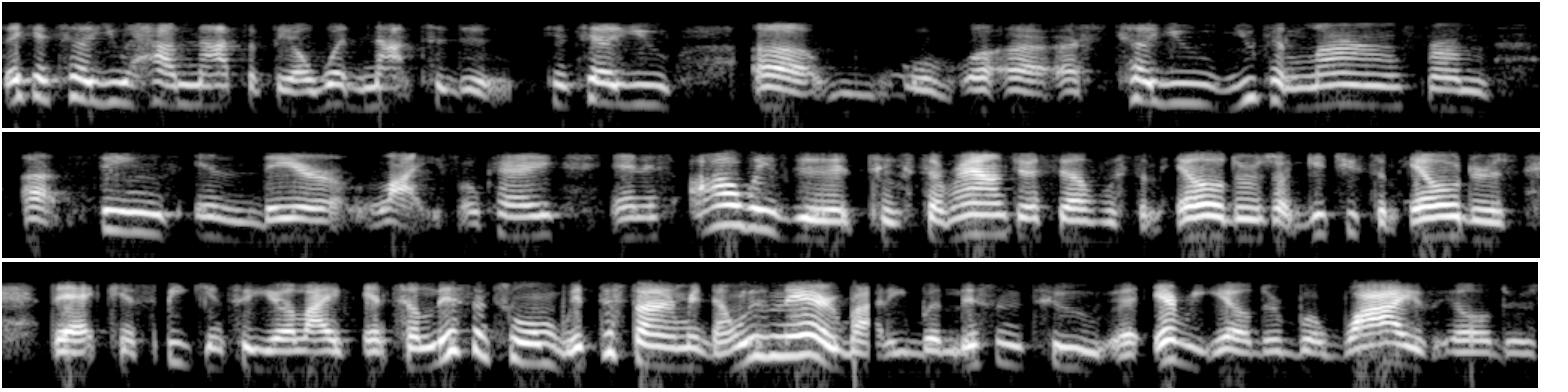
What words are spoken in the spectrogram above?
They can tell you how not to fail, what not to do. Can tell you, uh, uh, uh, tell you you can learn from uh, things in their life, okay? And it's always good to surround yourself with some elders or get you some elders that can speak into your life and to listen to them with discernment. Don't listen to everybody, but listen to uh, every elder, but wise elders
